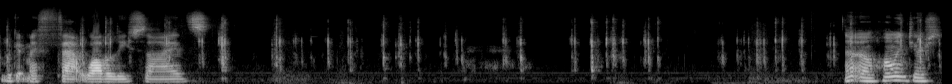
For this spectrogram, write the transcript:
Look at my fat wobbly sides. Uh-oh, homing tears.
